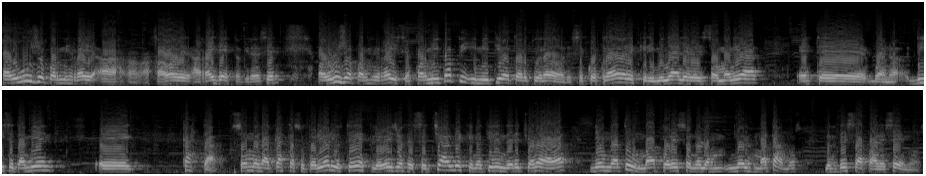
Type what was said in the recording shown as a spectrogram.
Orgullo por mis raíces, a, favor de, a raíz de esto quiero decir, orgullo por mis raíces, por mi papi y mi tío torturadores, secuestradores, criminales de esa humanidad. Este, bueno, dice también, eh, casta, somos la casta superior y ustedes plebeyos desechables que no tienen derecho a nada, ni a una tumba, por eso no los, no los matamos, los desaparecemos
